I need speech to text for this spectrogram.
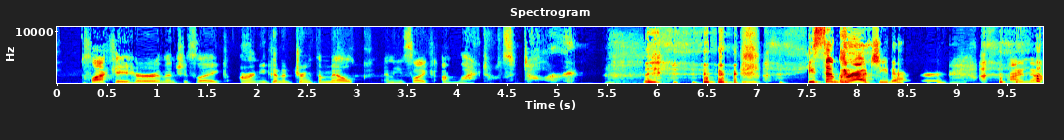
placate her. And then she's like, Aren't you going to drink the milk? And he's like, I'm lactose intolerant. he's so grouchy to her. I know.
